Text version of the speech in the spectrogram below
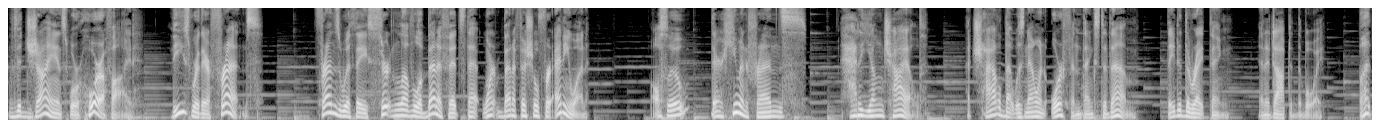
The giants were horrified. These were their friends. Friends with a certain level of benefits that weren't beneficial for anyone. Also, their human friends had a young child. A child that was now an orphan thanks to them. They did the right thing and adopted the boy. But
